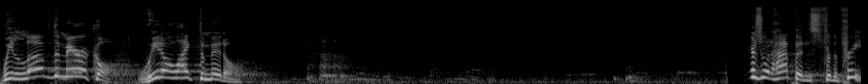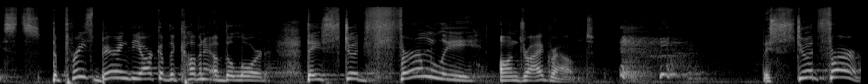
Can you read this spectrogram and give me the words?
We love the miracle. We don't like the middle. Here's what happens for the priests the priests bearing the ark of the covenant of the Lord, they stood firmly on dry ground. They stood firm.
